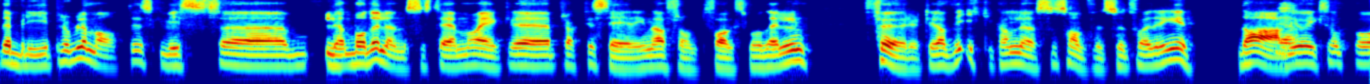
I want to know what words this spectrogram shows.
det blir problematisk hvis uh, både lønnssystemet og egentlig praktiseringen av frontfagsmodellen fører til at vi ikke kan løse samfunnsutfordringer. Da er vi jo sant, på,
